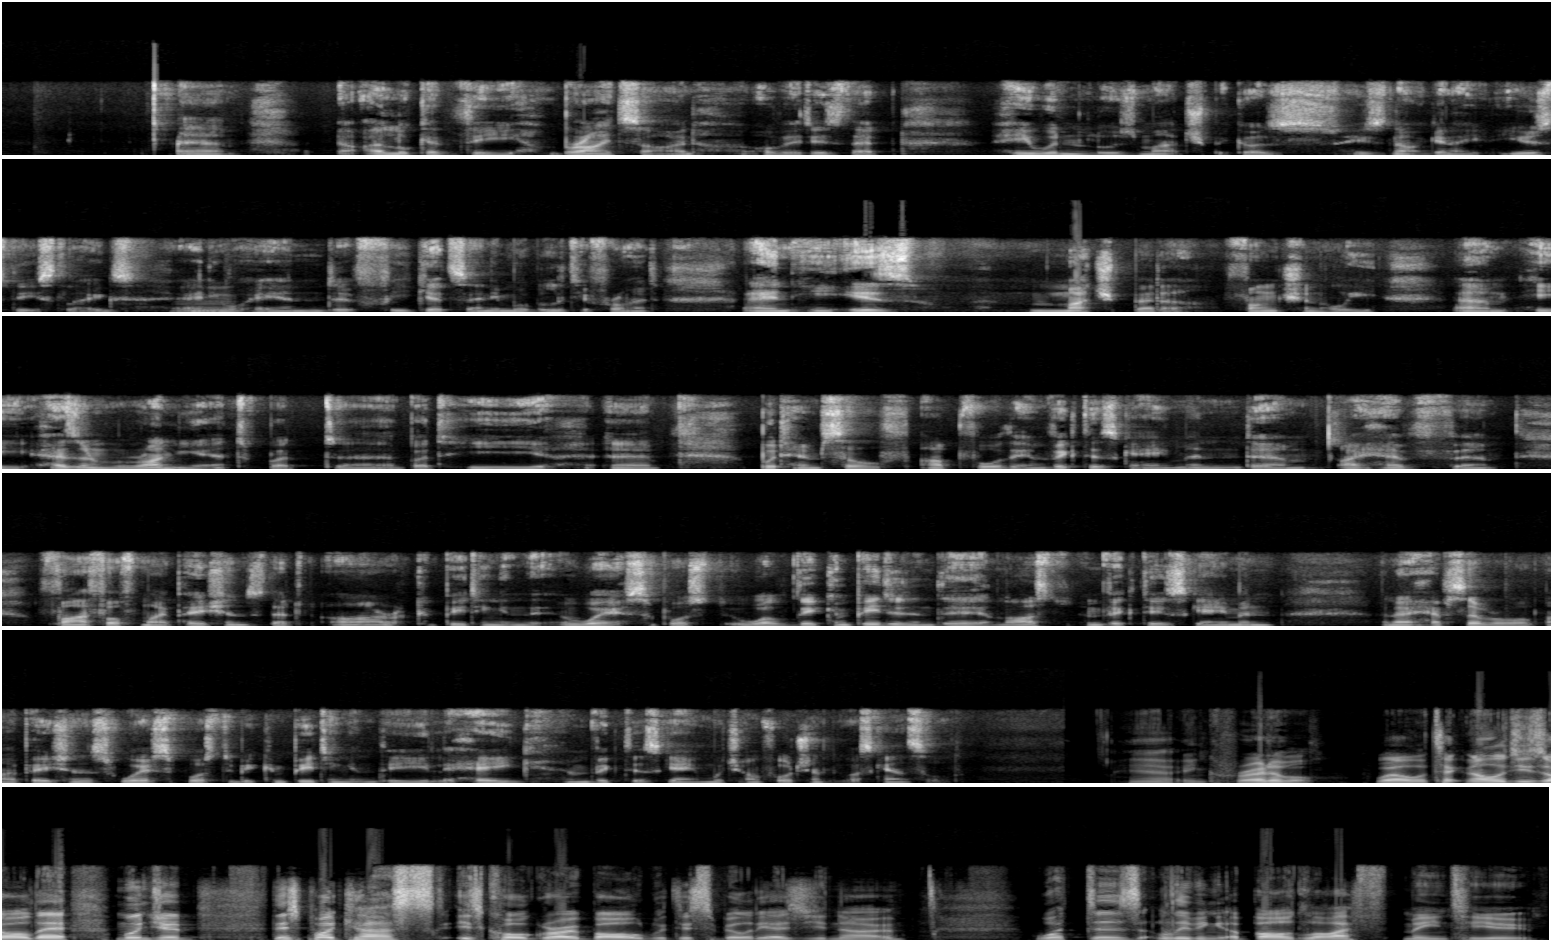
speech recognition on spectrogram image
Um, I look at the bright side of it is that he wouldn't lose much because he's not going to use these legs mm. anyway. And if he gets any mobility from it, and he is much better functionally. Um, he hasn't run yet, but uh, but he uh, put himself up for the Invictus game, and um, I have uh, five of my patients that are competing in the were supposed to, well they competed in the last Invictus game, and and I have several of my patients were supposed to be competing in the Le Hague Invictus game, which unfortunately was cancelled. Yeah, incredible. Well, the technology is all there. Munjed, this podcast is called Grow Bold with Disability, as you know. What does living a bold life mean to you?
